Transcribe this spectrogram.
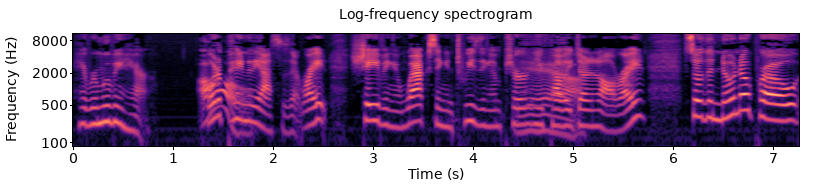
Hey, removing hair. Oh. What a pain in Oh. the ass is it, right? Shaving and waxing and tweezing. I'm sure you've probably done it all, right? So the No No Pro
